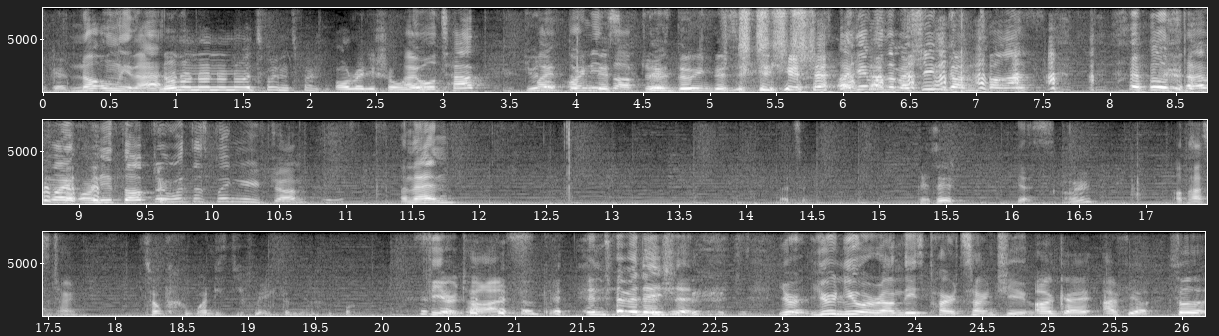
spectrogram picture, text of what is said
Okay. Not only that, No, no, no, no, no, it's fine, it's fine. Already showing I will tap You're my not doing this, Ornithopter. this, doing this. I came with a machine gun toss. I will tap my Ornithopter with the Springleaf Drum. And then, that's it. That's it. Yes. Alright. I'll pass the turn. So what did you make the metaphor? Fear toss. Intimidation. You're, you're new around these parts, aren't you? Okay, I feel. So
